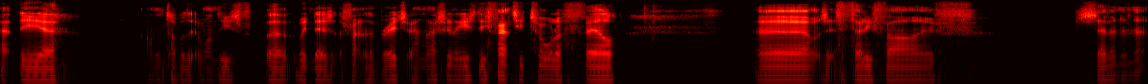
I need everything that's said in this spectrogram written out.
at the uh, on the top of the, one of these uh, windows at the front of the bridge. And I'm actually going to use the fancy tool of fill. Uh, what was it? 35, 7 in it,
